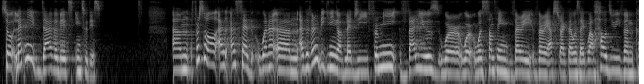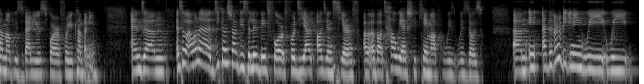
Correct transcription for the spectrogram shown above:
So let me dive a bit into this. Um, first of all, as, as said, when I, um, at the very beginning of Ledgy, for me, values were, were, was something very, very abstract. I was like, well, how do you even come up with values for, for your company? And, um, and so I want to deconstruct this a little bit for, for the audience here about how we actually came up with, with those. Um, in, at the very beginning, we, we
